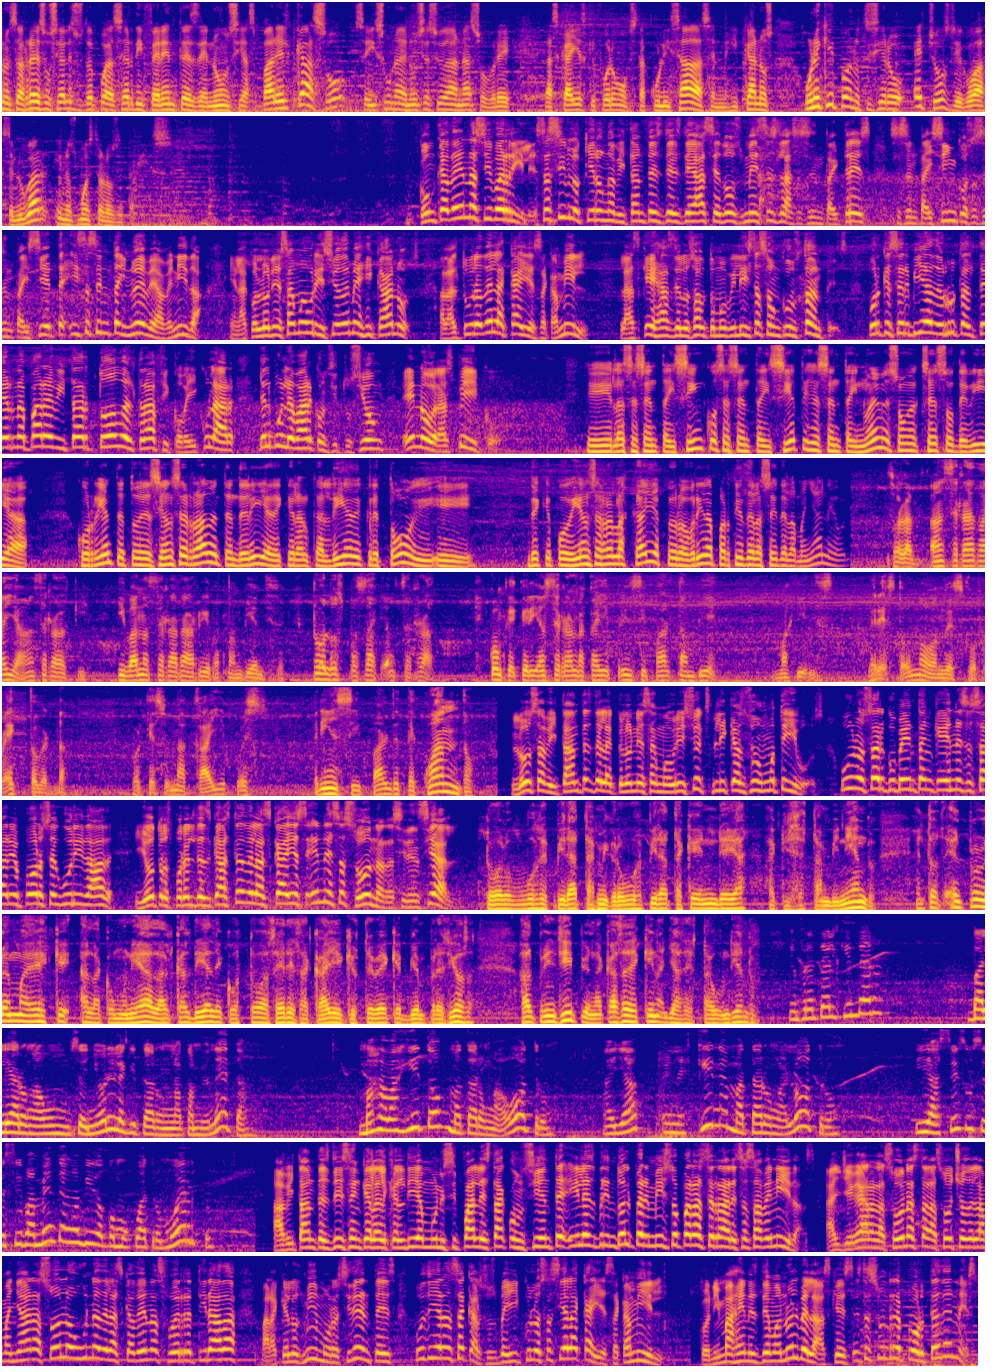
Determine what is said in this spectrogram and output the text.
En nuestras redes sociales usted puede hacer diferentes denuncias. Para el caso, se hizo una denuncia ciudadana sobre las calles que fueron obstaculizadas en Mexicanos. Un equipo de Noticiero Hechos llegó a este lugar y nos muestra los detalles. Con cadenas y barriles, así bloquearon habitantes desde hace dos meses la 63, 65, 67 y 69 avenida, en la colonia San Mauricio de Mexicanos, a la altura de la calle Sacamil. Las quejas de los automovilistas son constantes, porque servía de ruta alterna para evitar todo el tráfico vehicular del Boulevard Constitución en horas pico. Eh, las 65, 67 y 69 son accesos de vía corriente, entonces si han cerrado entendería de que la alcaldía decretó y, de que podían cerrar las calles, pero abrir a partir de las 6 de la mañana. Solo han cerrado allá, han cerrado aquí y van a cerrar arriba también, dice. Todos los pasajes han cerrado, con que querían cerrar la calle principal también, imagínense. Pero esto no, es correcto, ¿verdad? Porque es una calle pues principal de Tecuando. Los habitantes de la colonia San Mauricio explican sus motivos. Unos argumentan que es necesario por seguridad y otros por el desgaste de las calles en esa zona residencial. Todos los buses piratas, microbuses piratas que vienen de allá, aquí se están viniendo. Entonces el problema es que a la comunidad, a la alcaldía le costó hacer esa calle que usted ve que es bien preciosa. Al principio en la casa de esquina ya se está hundiendo. Enfrente del kinder balearon a un señor y le quitaron la camioneta. Más abajito mataron a otro. Allá en la esquina mataron al otro. Y así sucesivamente han habido como cuatro muertos. Habitantes dicen que la alcaldía municipal está consciente y les brindó el permiso para cerrar esas avenidas. Al llegar a la zona hasta las 8 de la mañana, solo una de las cadenas fue retirada para que los mismos residentes pudieran sacar sus vehículos hacia la calle Sacamil. Con imágenes de Manuel Velázquez, este es un reporte de Néstor.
